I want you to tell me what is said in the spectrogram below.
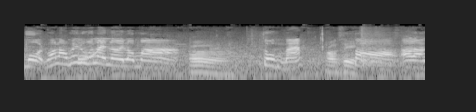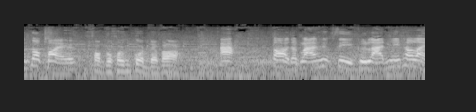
หมดเพราะเราไม่รู้อะไรเลยเรามา เออ สุ่มไหมเอาสิ ต่อเอาร้านต่อไป ขอบเป็นคนกดได้ปะล่ะอะ ต่อจากร้าน 14 คือร้านที่เท่าไหร่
